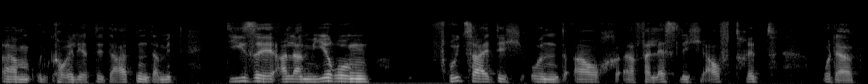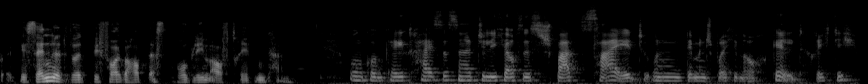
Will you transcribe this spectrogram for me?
ähm, und korrelierte Daten, damit diese Alarmierung frühzeitig und auch äh, verlässlich auftritt oder gesendet wird, bevor überhaupt erst ein Problem auftreten kann. Und konkret heißt es natürlich auch, es spart Zeit und dementsprechend auch Geld, richtig?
